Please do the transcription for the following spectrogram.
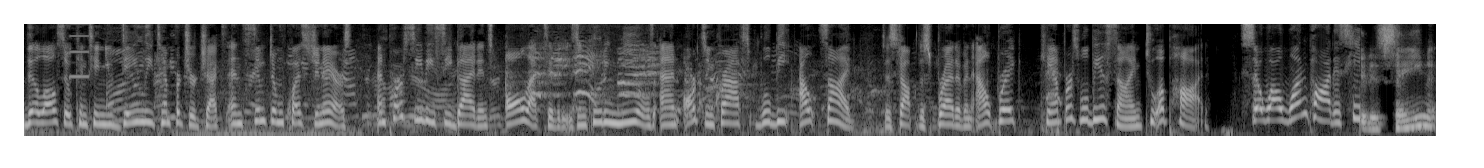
They'll also continue daily temperature checks and symptom questionnaires. And per CDC guidance, all activities, including meals and arts and crafts, will be outside. To stop the spread of an outbreak, campers will be assigned to a pod. So while one pod is here, it is sane.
